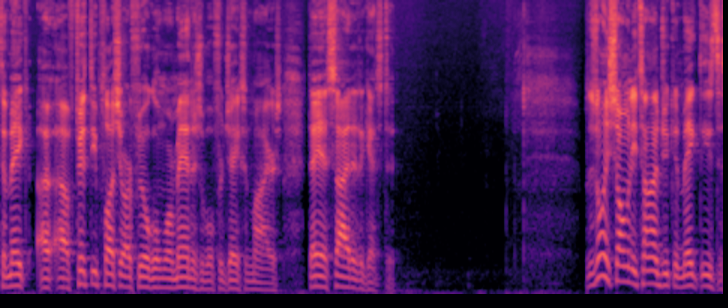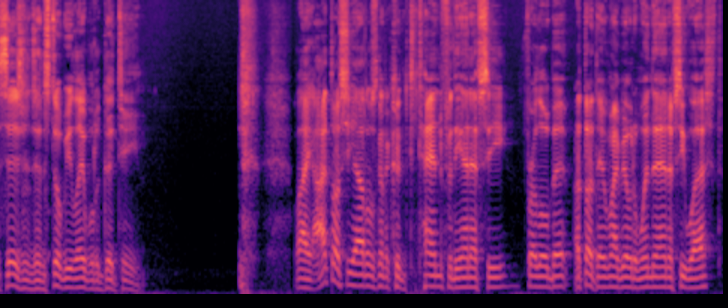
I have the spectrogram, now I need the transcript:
to make a, a 50 plus yard field goal more manageable for Jason Myers. They decided against it. There's only so many times you can make these decisions and still be labeled a good team. like I thought Seattle was going to contend for the NFC for a little bit. I thought they might be able to win the NFC West.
